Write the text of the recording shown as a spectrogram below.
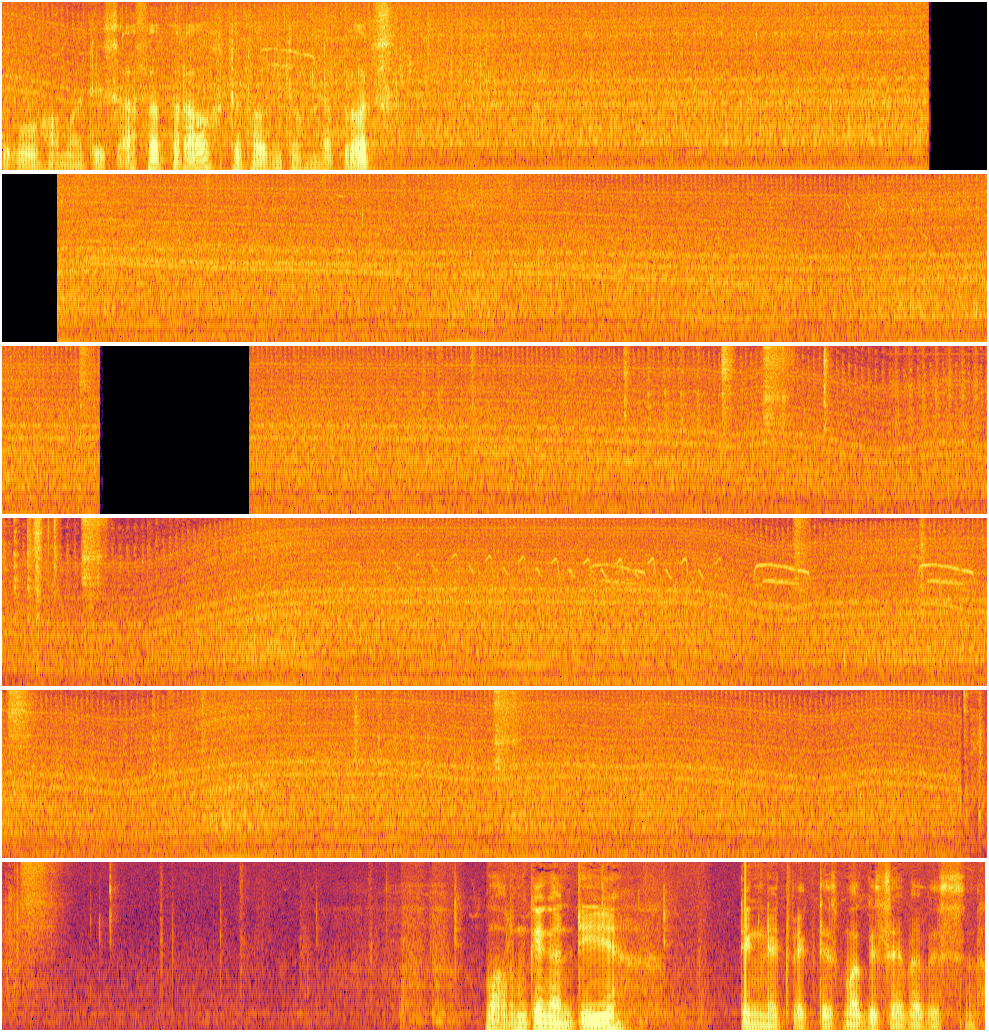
So, haben wir das auch verbraucht, dann habe ich da mehr Platz. Warum gingen die Ding nicht weg? Das mag ich selber wissen.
